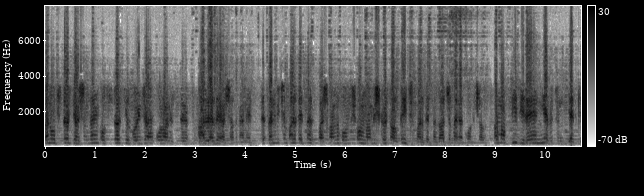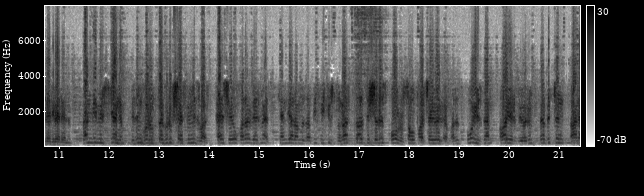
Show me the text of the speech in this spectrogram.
Ben 34 yaşındayım. 34 yıl boyunca olağanüstü hallerde yaşadım. Yani benim için fark etmez. Başkanlık olmuş olmamış 46 için fark etmez. Açık ve net konuşalım. Ama bir bireye niye bütün yetkileri verelim? Ben bir müzisyenim. Bizim grupta grup şefimiz var. Her şey o karar vermez. Kendi aramızda bir fikir sunar. Tartışırız. Olursa o parçayı öyle yaparız. O yüzden hayır diyorum ve bütün hani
